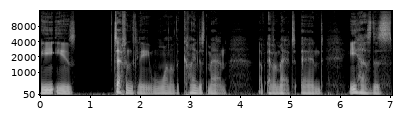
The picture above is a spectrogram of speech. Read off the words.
He is definitely one of the kindest men I've ever met, and he has this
